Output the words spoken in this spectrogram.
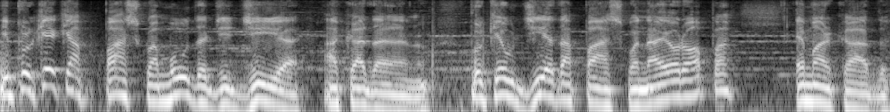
E por que que a Páscoa muda de dia a cada ano? Porque o dia da Páscoa na Europa é marcado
